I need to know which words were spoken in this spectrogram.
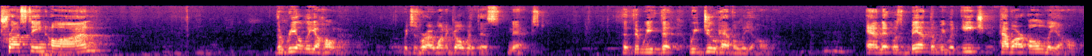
trusting on the real Liahona, which is where I want to go with this next. That, that, we, that we do have a Liahona. And it was meant that we would each have our own Liahona.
